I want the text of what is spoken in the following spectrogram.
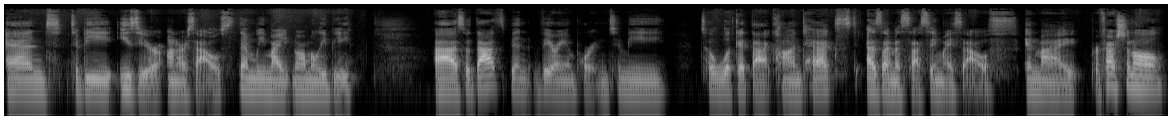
and to be easier on ourselves than we might normally be. Uh, so that's been very important to me to look at that context as I'm assessing myself in my professional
